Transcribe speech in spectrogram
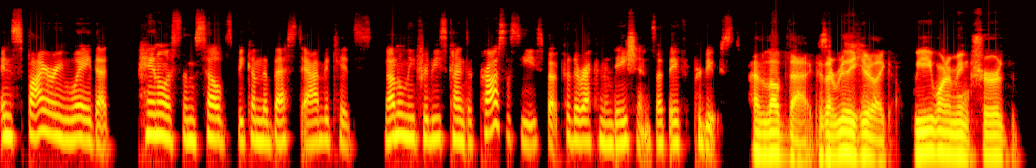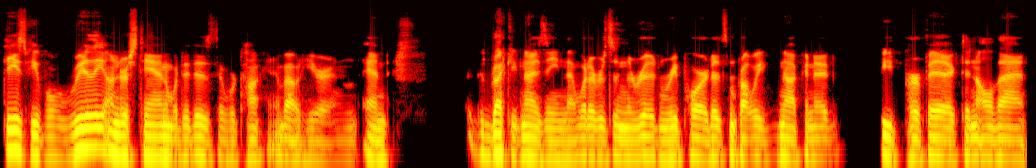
inspiring way that panelists themselves become the best advocates, not only for these kinds of processes, but for the recommendations that they've produced. I love that because I really hear like we want to make sure that these people really understand what it is that we're talking about here and, and recognizing that whatever's in the written report isn't probably not going to be perfect and all that.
